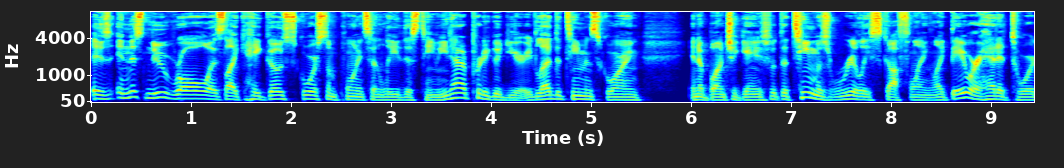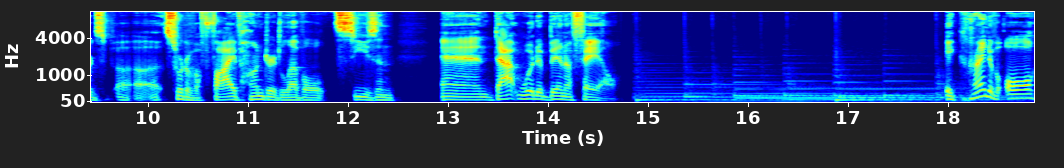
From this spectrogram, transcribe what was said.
is in this new role as like, hey, go score some points and lead this team. He'd had a pretty good year. He'd led the team in scoring in a bunch of games, but the team was really scuffling. Like they were headed towards uh, uh sort of a 500 level season, and that would have been a fail it kind of all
